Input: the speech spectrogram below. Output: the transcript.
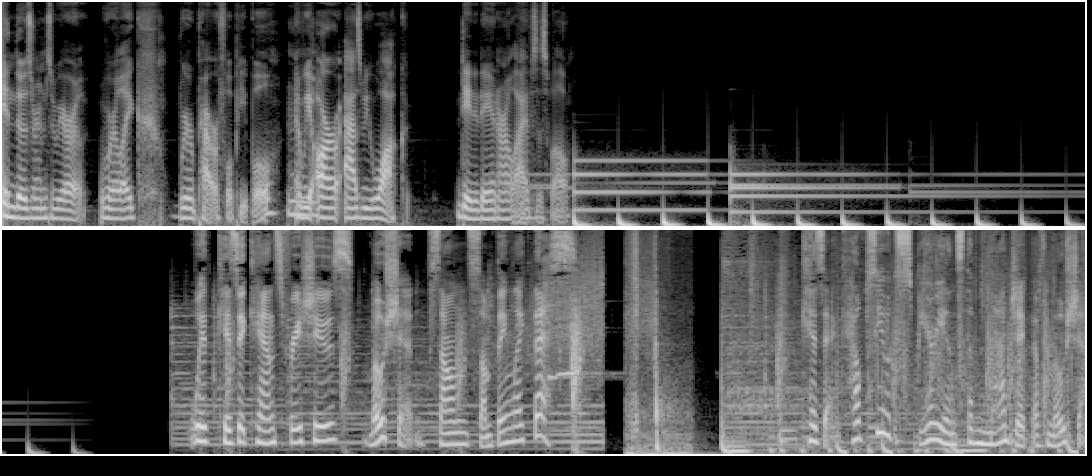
in those rooms we are we're like we're powerful people and we Mhm. are as we walk day to day in our lives as well. With Kizik hands free shoes, motion sounds something like this. Kizik helps you experience the magic of motion.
